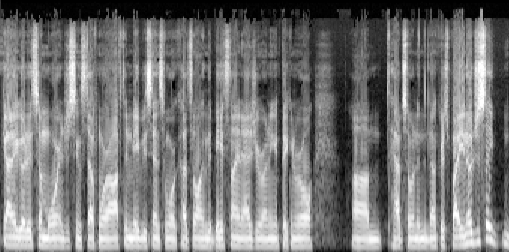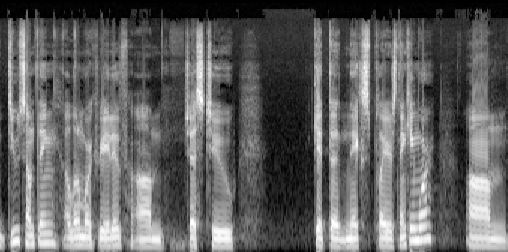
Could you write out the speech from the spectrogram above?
got to go to some more interesting stuff more often. Maybe send some more cuts along the baseline as you're running a pick and roll. Um, have someone in the dunker spot. You know, just like do something a little more creative, um, just to get the Knicks players thinking more. Um,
